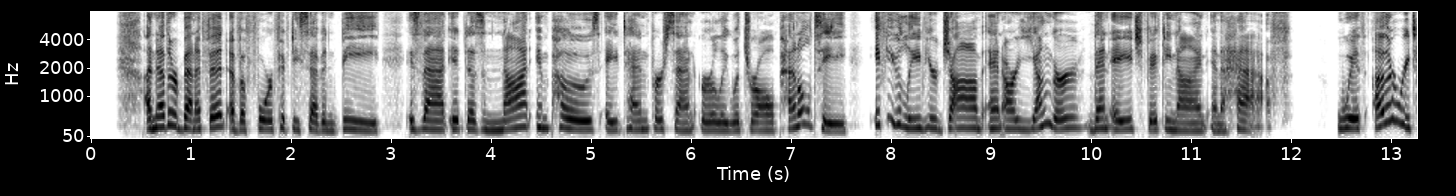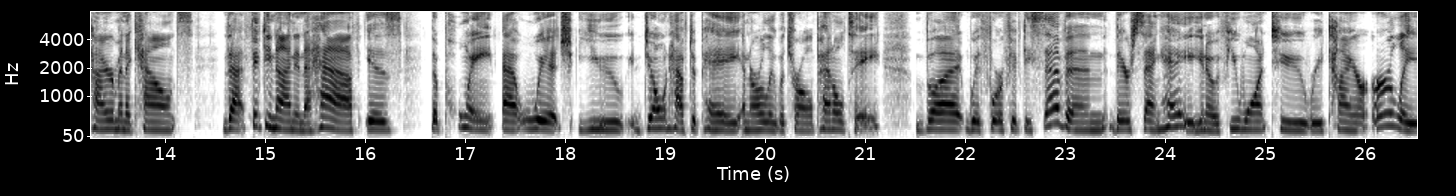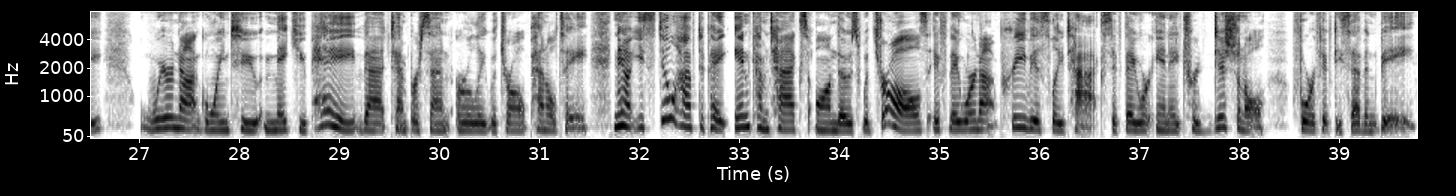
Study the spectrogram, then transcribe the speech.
Another benefit of a 457B is that it does not impose a 10% early withdrawal penalty if you leave your job and are younger than age 59 and a half. With other retirement accounts, that 59 and a half is the point at which you don't have to pay an early withdrawal penalty. But with 457, they're saying, hey, you know, if you want to retire early, we're not going to make you pay that 10% early withdrawal penalty. Now, you still have to pay income tax on those withdrawals if they were not previously taxed, if they were in a traditional 457B.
